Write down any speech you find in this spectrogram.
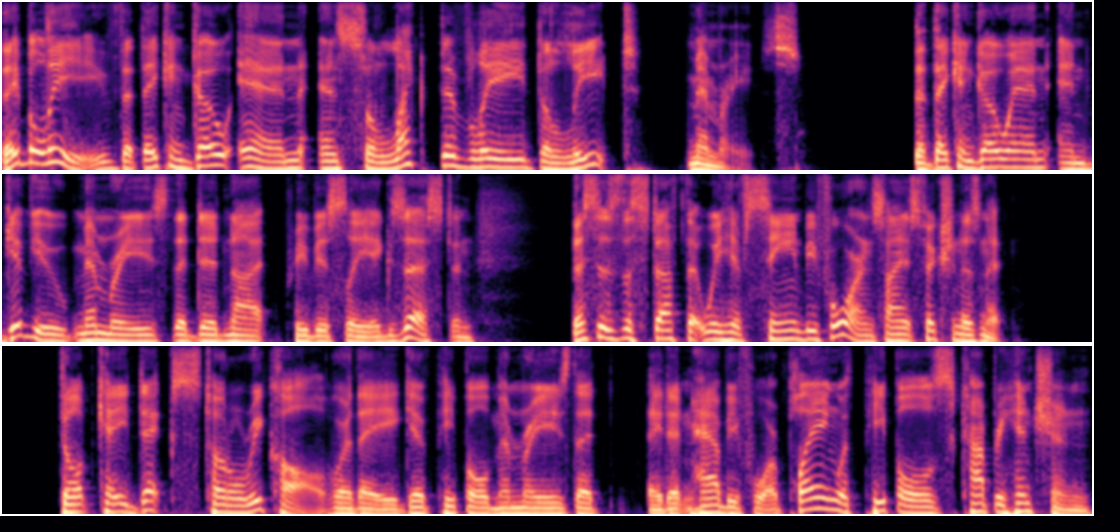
They believe that they can go in and selectively delete memories, that they can go in and give you memories that did not previously exist. And this is the stuff that we have seen before in science fiction, isn't it? Philip K. Dick's Total Recall, where they give people memories that they didn't have before, playing with people's comprehension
